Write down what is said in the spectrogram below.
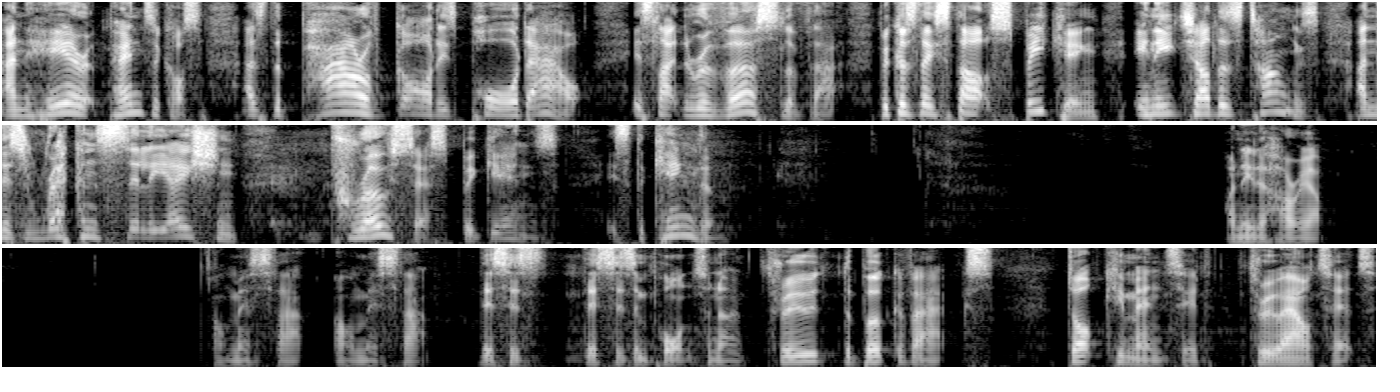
And here at Pentecost, as the power of God is poured out, it's like the reversal of that because they start speaking in each other's tongues and this reconciliation process begins. It's the kingdom. I need to hurry up. I'll miss that. I'll miss that. This is, this is important to know. Through the book of Acts, documented throughout it,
